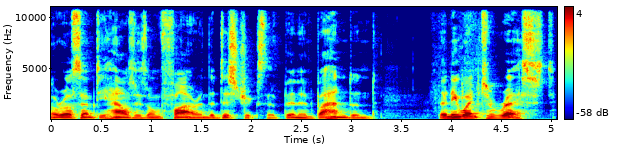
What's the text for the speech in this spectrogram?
or else empty houses on fire in the districts that had been abandoned. Then he went to rest,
